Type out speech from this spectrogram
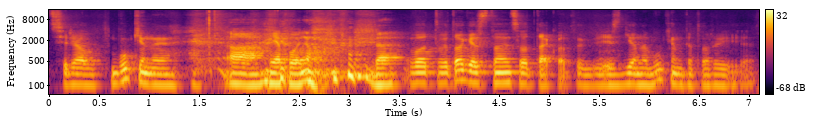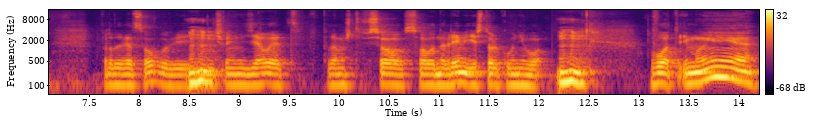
сериал «Букины». А, я понял, да. Вот в итоге становится вот так вот. Есть Гена Букин, который продавец обуви и ничего не делает, потому что все свободное время есть только у него. Вот, и мы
